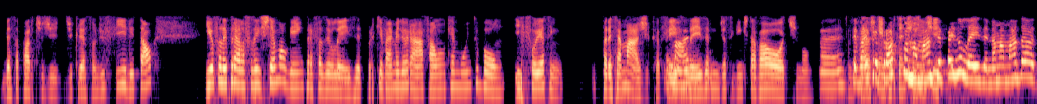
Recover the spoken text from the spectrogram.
dessa parte de, de criação de filho e tal. E eu falei para ela, falei, chama alguém para fazer o laser, porque vai melhorar, falam que é muito bom. E foi assim, parecia mágica. É fez o laser, no dia seguinte estava ótimo. É. Você então, vai para a é próxima mamada, gente... você fez o laser. Na mamada,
